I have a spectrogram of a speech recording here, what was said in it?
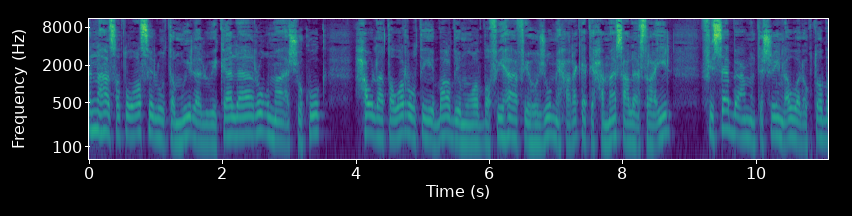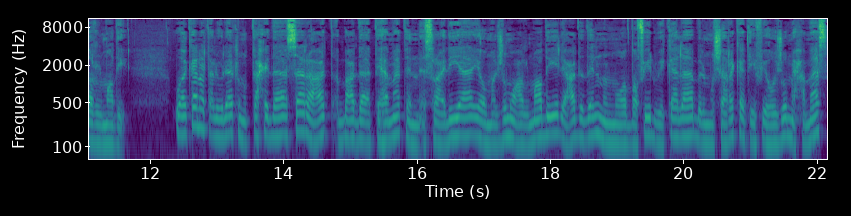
أنها ستواصل تمويل الوكالة رغم الشكوك حول تورط بعض موظفيها في هجوم حركة حماس على إسرائيل في السابع من تشرين الأول أكتوبر الماضي. وكانت الولايات المتحدة سارعت بعد اتهامات إسرائيلية يوم الجمعة الماضي لعدد من موظفي الوكالة بالمشاركة في هجوم حماس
